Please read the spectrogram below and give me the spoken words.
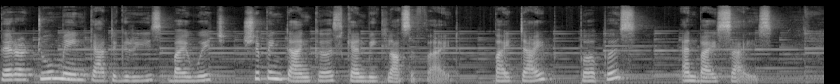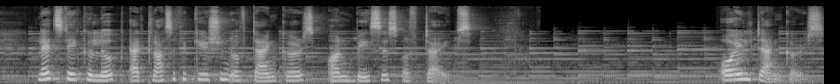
There are two main categories by which shipping tankers can be classified by type, purpose, and by size. Let's take a look at classification of tankers on basis of types. Oil tankers.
